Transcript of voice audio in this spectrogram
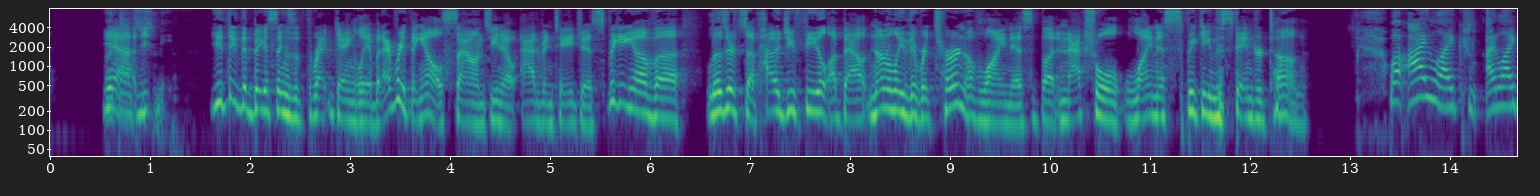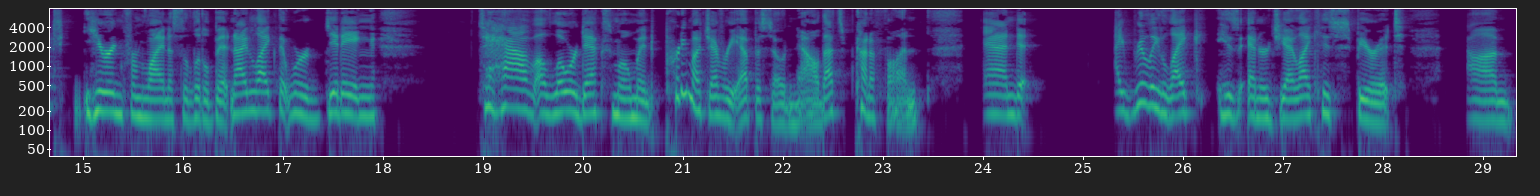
But yeah, that's just me. You'd think the biggest thing is the threat ganglia, but everything else sounds, you know, advantageous. Speaking of uh, lizard stuff, how did you feel about not only the return of Linus, but an actual Linus speaking the standard tongue? Well, I liked I liked hearing from Linus a little bit, and I like that we're getting to have a lower decks moment pretty much every episode now. That's kind of fun, and I really like his energy. I like his spirit. Um,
